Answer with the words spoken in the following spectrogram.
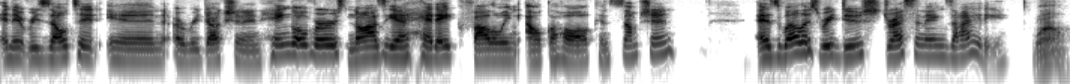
and it resulted in a reduction in hangovers, nausea, headache following alcohol consumption, as well as reduced stress and anxiety. Wow.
